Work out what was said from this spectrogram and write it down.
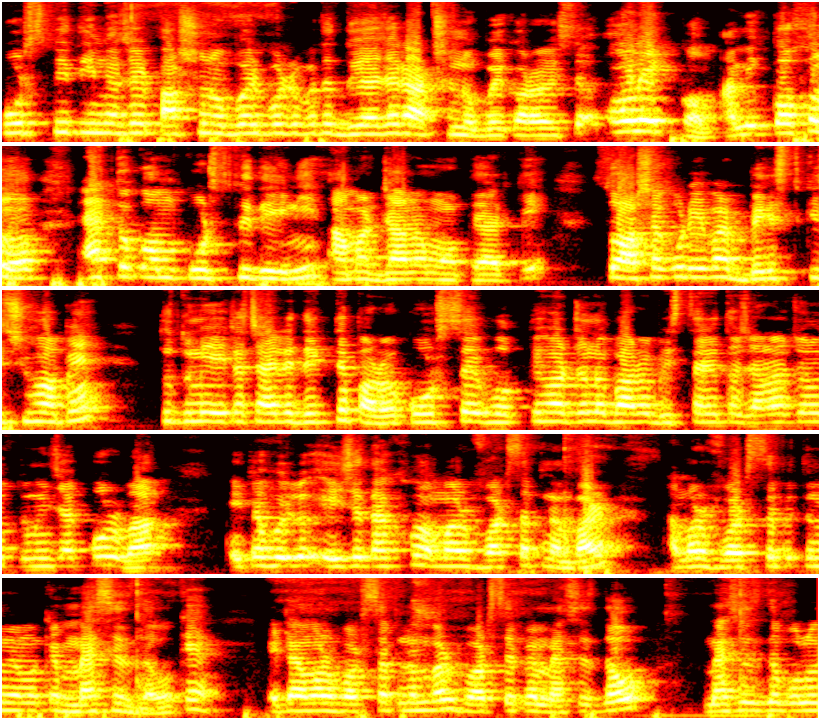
কোর্স ফি তিন হাজার পাঁচশো নব্বই পরিবর্তে দুই হাজার আটশো নব্বই করা হয়েছে। অনেক কম। আমি কখনো এত কম কোর্স ফি দিইনি, আমার জানা মতে আর কি। তো আশা করি এবার বেস্ট কিছু হবে। তো তুমি এটা চাইলে দেখতে পারো কোর্সে ভর্তি হওয়ার জন্য বা আরও বিস্তারিত জানার জন্য তুমি যা করবা, এটা হইল এই যে দেখো আমার হোয়াটসঅ্যাপ নাম্বার আমার হোয়াটসঅ্যাপে তুমি আমাকে মেসেজ দাও ওকে এটা আমার হোয়াটসঅ্যাপ নাম্বার হোয়াটসঅ্যাপে মেসেজ দাও মেসেজ দিয়ে বলো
